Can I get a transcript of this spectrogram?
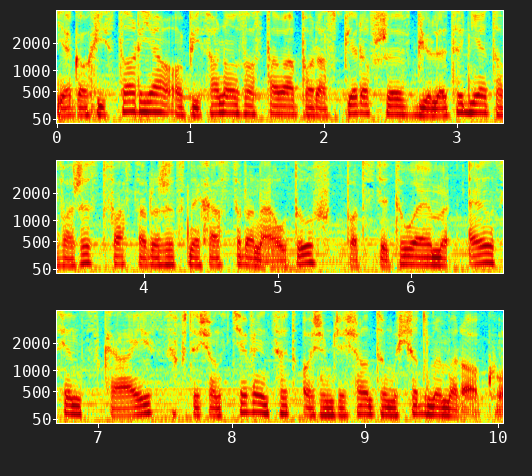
Jego historia opisana została po raz pierwszy w biuletynie Towarzystwa Starożytnych Astronautów pod tytułem Ancient Skies w 1987 roku.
